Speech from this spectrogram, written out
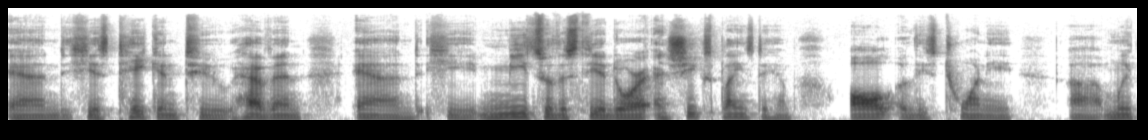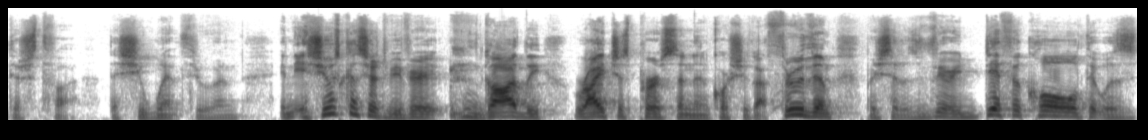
and he is taken to heaven and he meets with this Theodora, and she explains to him all of these 20 uh, that she went through. And, and she was considered to be a very godly, righteous person, and of course she got through them, but she said it was very difficult, it was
